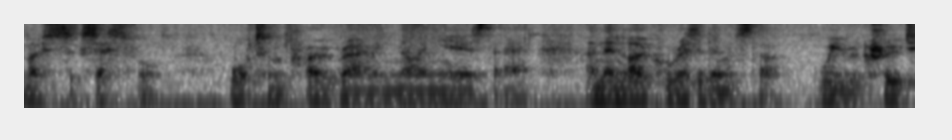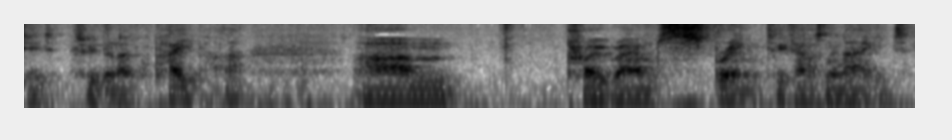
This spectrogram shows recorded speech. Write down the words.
most successful autumn program in nine years there. And then local residents that we recruited through the local paper um, programmed Spring 2008,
